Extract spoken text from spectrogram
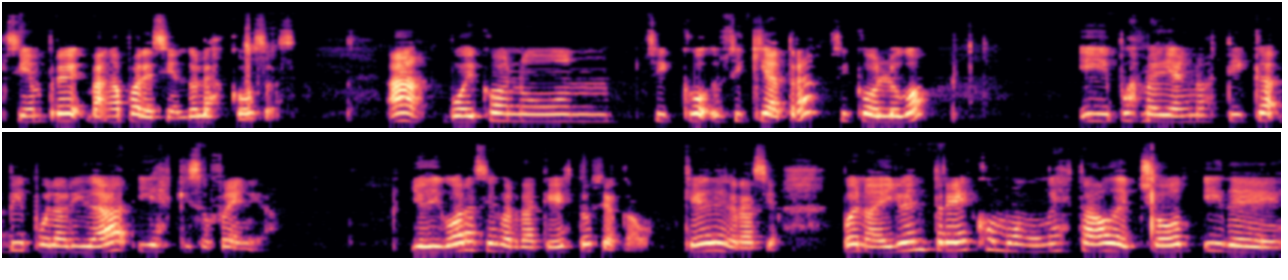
Siempre van apareciendo las cosas. Ah, voy con un psiquiatra, psicólogo, y pues me diagnostica bipolaridad y esquizofrenia. Yo digo, ahora sí es verdad que esto se acabó. Qué desgracia. Bueno, ahí yo entré como en un estado de shock y de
